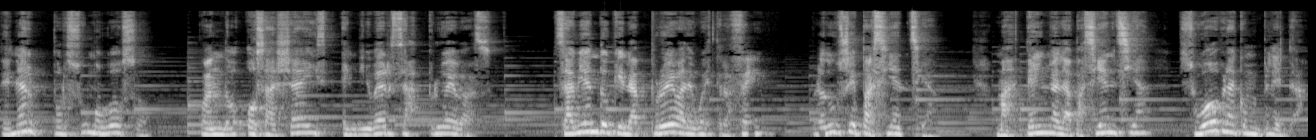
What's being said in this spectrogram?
tener por sumo gozo cuando os halléis en diversas pruebas, sabiendo que la prueba de vuestra fe produce paciencia, mas tenga la paciencia su obra completa,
